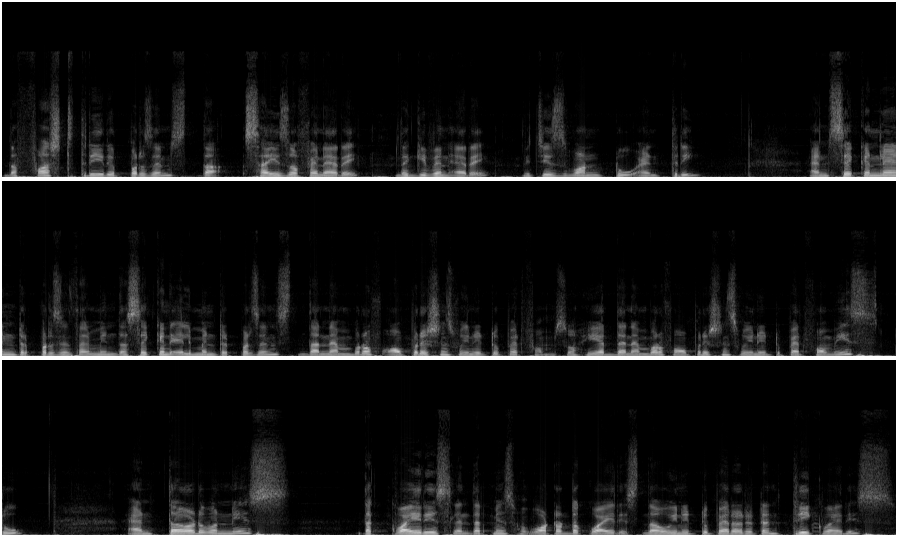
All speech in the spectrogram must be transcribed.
the first three represents the size of an array the given array which is 1 2 and 3 and second line represents I mean the second element represents the number of operations we need to perform. So here the number of operations we need to perform is 2 and third one is the queries length that means what are the queries? Now we need to return three queries.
